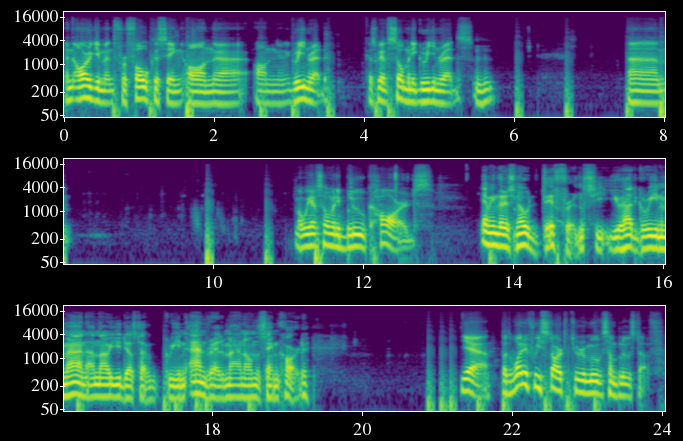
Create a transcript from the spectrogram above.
an argument for focusing on uh, on green red because we have so many green reds. Mhm. Um, but we have so many blue cards. I mean, there's no difference. You had green mana, and now you just have green and red mana on the same card. Yeah, but what if we start to remove some blue stuff?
